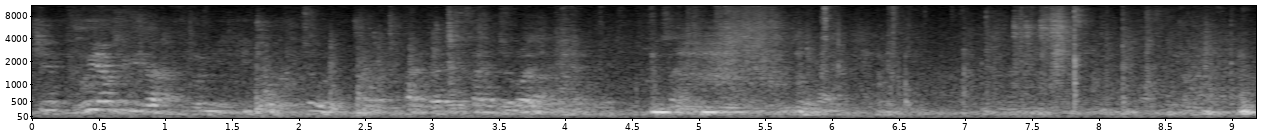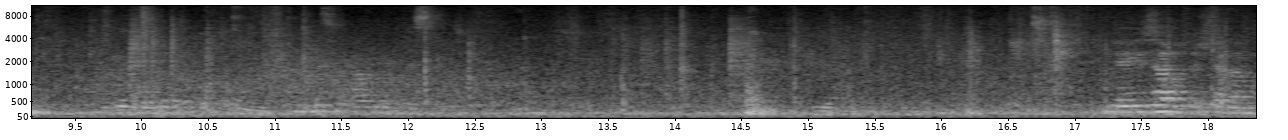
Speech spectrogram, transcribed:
지금 부의역습이잖아. 그럼 이쪽 이쪽으로 아니 나 목사님 찍어야지. 목사님. 이제 인사부터 시작하면.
